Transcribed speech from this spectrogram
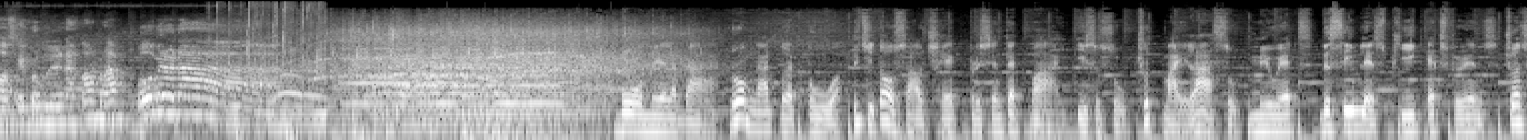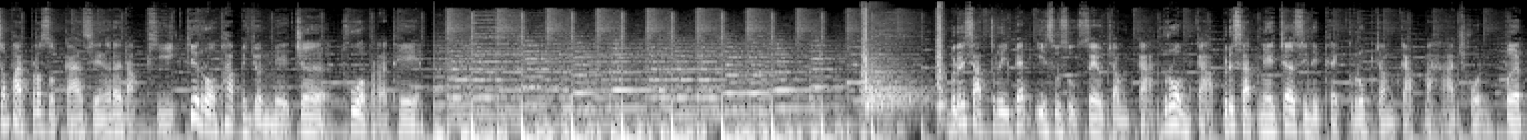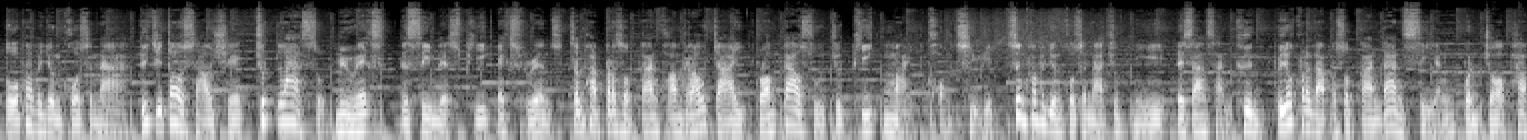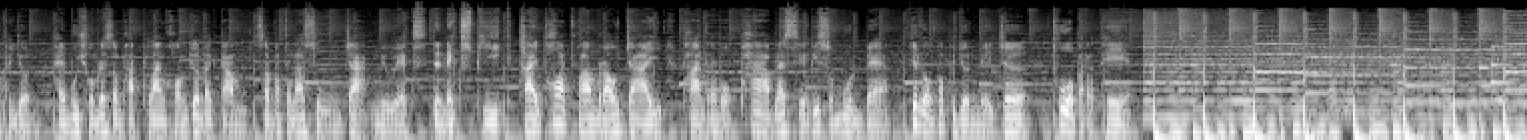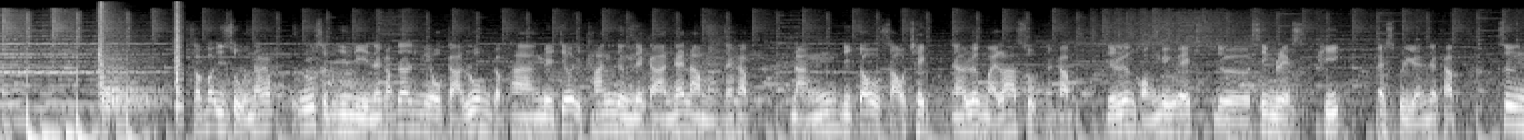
ขอเสียงปรบมือนะต้อนรับโบเมรดา โบเมลดา ร่วมงานเปิดตัว Digital Sound Check Presented by Isuzu ชุดใหม่ล่าสุด m u x The Seamless Peak Experience ชวนสัมผัสประสบการณ์เสียงระดับพีคที่โรงภาพยนตร์เมเจอร์ ทั่วประเทศ บริษัทตรีเพชรอีซูซูเซลจำกัด ร่วมกับบริษัทเมเจอร์ซินิเพล็กกรุ๊ปจำกัดมหาชน เปิดตัวภาพยนตร์โฆษณา ดิจิตอลซาวเช็คชุดล่าสุด m u x The Seamless Peak Experience สัมผัสประสบการณ์ความเร้าใจ พร้อมก้าวสู่จุดพีคใหม่ของชีวิต ซึ่งภาพยนตร์โฆษณาชุดนี้ได้สร้างสรรค์ขึ้นเพื่อยกระดับประสบการณ์ด้านเสียง บนจอภาพยนตร์ ให้ผู้ชมได้สัมผัสพลังของยนตกรรม สัมพัฒนาสูงจาก m u x The Next Peak ถ่ายทอดความเร้าใจ ผ่านระบบภาพและเสียงที่สมบูรณ์แบบที่โรงภาพยนตร์เมเจอร์ ทั่วประเทศ สำหรับอีสูนนะครับรู้สึกยินดีนะครับได้มีโอกาสร่วมกับทางเมเจอร์อีกครั้งหนึ่งในการแนะนำนะครับหนังดิจิทัลเสาเช็คนะเรื่องใหม่ล่าสุดนะครับในเรื่องของ m u x The Seamless Peak Experience นะครับซึ่ง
